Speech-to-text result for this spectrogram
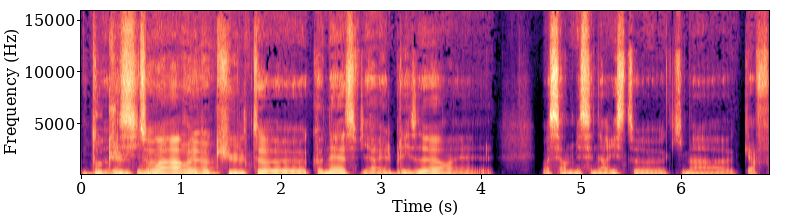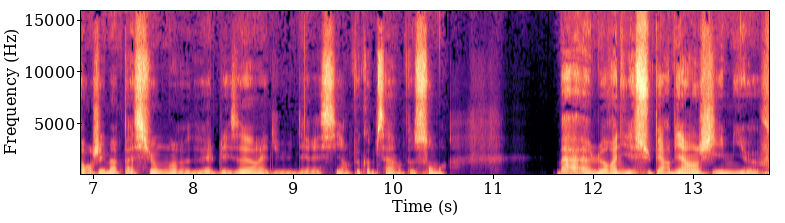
D'occulte, récits noirs ouais. et d'occulte euh, connaissent via Hellblazer. Et, moi, c'est un de mes scénaristes euh, qui m'a qui a forgé ma passion euh, de Hellblazer et du, des récits un peu comme ça, un peu sombres. Bah, le run, il est super bien. J'y ai mis euh, pff,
